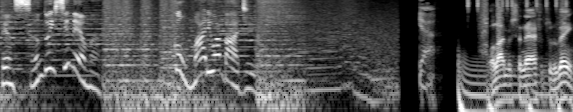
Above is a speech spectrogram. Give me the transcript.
Pensando em Cinema, com Mário Abad. Olá, meu cinef, tudo bem?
